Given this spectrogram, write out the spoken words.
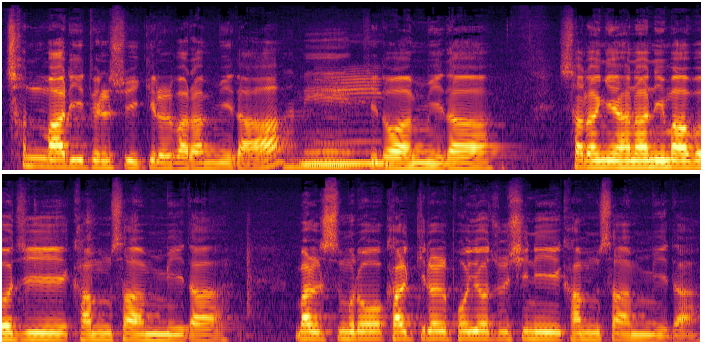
첫 말이 될 수 있기를 바랍니다. 아멘. 기도합니다. 사랑의 하나님 아버지 감사합니다. 말씀으로 갈 길을 보여 주시니 감사합니다.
